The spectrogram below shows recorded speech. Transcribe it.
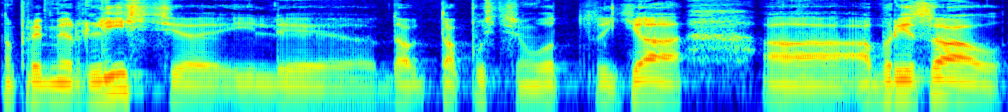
например, листья или, допустим, вот я обрезал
